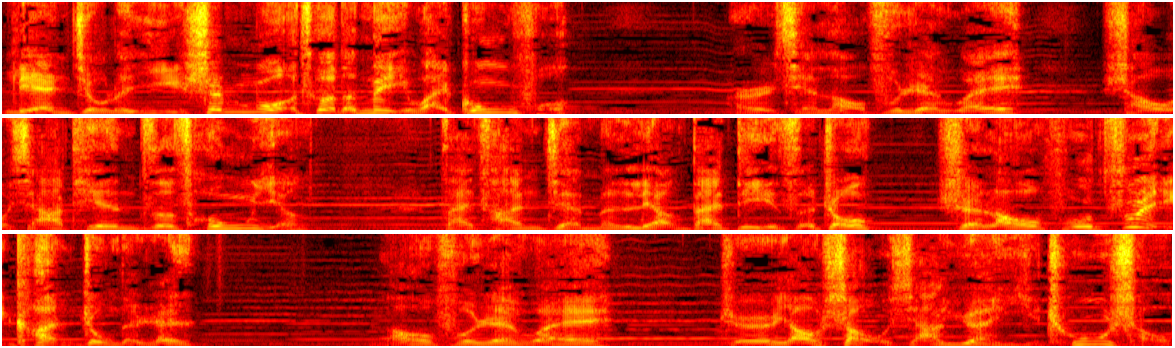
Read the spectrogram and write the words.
练就了一身莫测的内外功夫，而且老夫认为少侠天资聪颖，在残剑门两代弟子中是老夫最看重的人。老夫认为，只要少侠愿意出手，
